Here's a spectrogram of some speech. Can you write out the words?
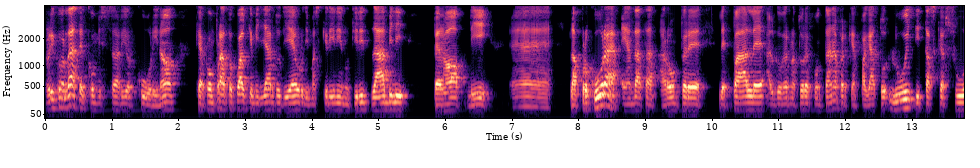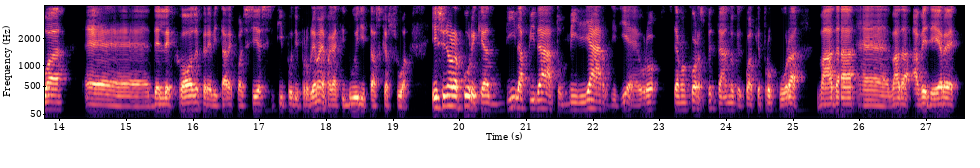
Ricordate il commissario Arcuri, no? Che ha comprato qualche miliardo di euro di mascherine inutilizzabili, però lì... Eh, la procura è andata a rompere le palle al governatore Fontana perché ha pagato lui di tasca sua eh, delle cose per evitare qualsiasi tipo di problema, li ha pagati lui di tasca sua. Il signor Arcuri che ha dilapidato miliardi di euro, stiamo ancora aspettando che qualche procura vada, eh, vada a vedere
